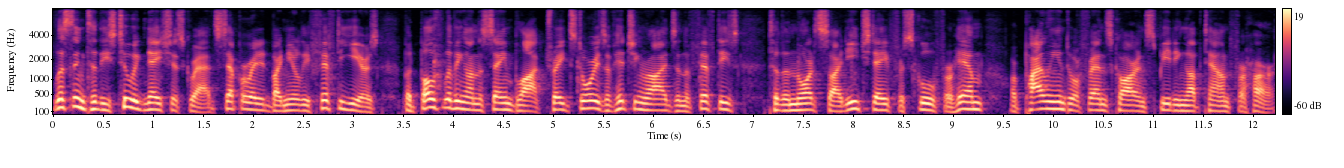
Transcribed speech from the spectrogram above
listening to these two Ignatius grads, separated by nearly 50 years, but both living on the same block, trade stories of hitching rides in the 50s to the North Side each day for school for him, or piling into a friend's car and speeding uptown for her.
